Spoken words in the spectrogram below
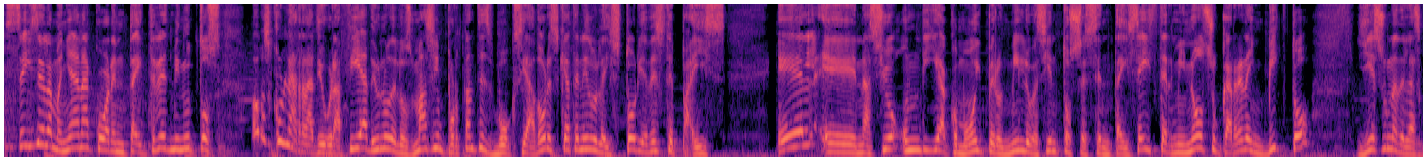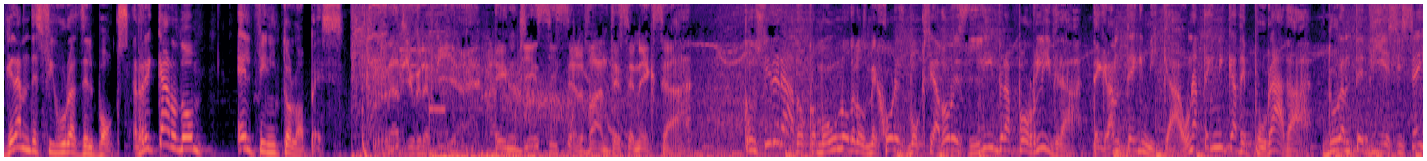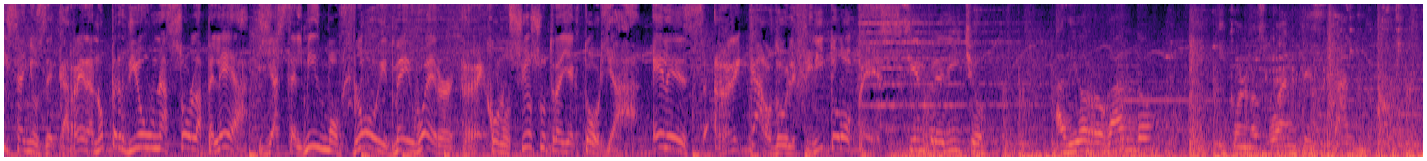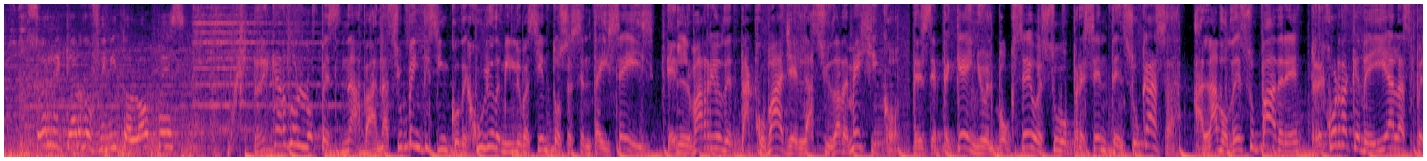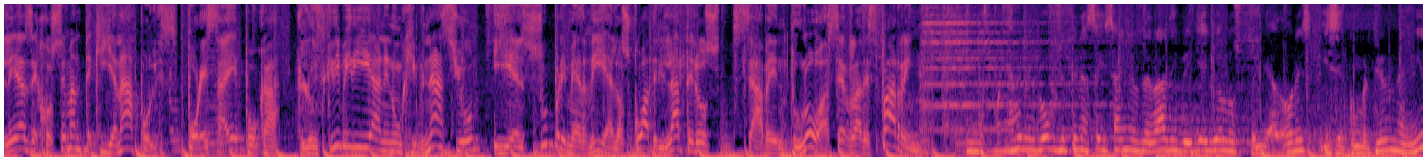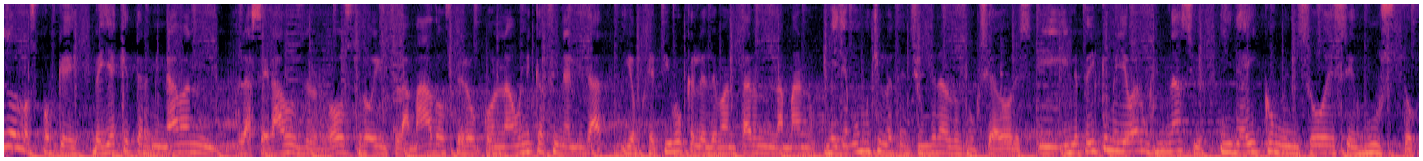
6 de la mañana, 43 minutos. Vamos con la radiografía de uno de los más importantes boxeadores que ha tenido la historia de este país. Él eh, nació un día como hoy, pero en 1966 terminó su carrera invicto y es una de las grandes figuras del box. Ricardo El Finito López. Radiografía en Jesse Cervantes en Exa. Considerado como uno de los mejores boxeadores libra por libra, de gran técnica, una técnica depurada, durante 16 años de carrera no perdió una sola pelea y hasta el mismo Floyd Mayweather reconoció su trayectoria. Él es Ricardo El Finito López. Siempre he dicho, adiós rogando y con los guantes dando. Soy Ricardo Finito López Ricardo López Nava nació un 25 de julio de 1966 en el barrio de Tacuvalle, en la Ciudad de México. Desde pequeño el boxeo estuvo presente en su casa. Al lado de su padre, recuerda que veía las peleas de José Mantequilla Nápoles. Por esa época, lo inscribirían en un gimnasio y en su primer día en los cuadriláteros se aventuró a hacer la de sparring. Y nos ponía a ver el box, yo tenía 6 años de edad y veía yo a los peleadores y se convirtieron en ídolos porque veía que terminaban lacerados del rostro, inflamados pero con la única finalidad y objetivo que le levantaron la mano. Me llamó mucho la atención ver a los boxeadores y, y le pedí que me llevara a un gimnasio y de ahí comenzó ese gusto.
